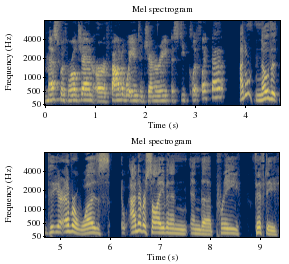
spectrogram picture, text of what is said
messed with World Gen or found a way to generate a steep cliff like that? I don't know that there ever was. I never saw even in in the pre fifty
